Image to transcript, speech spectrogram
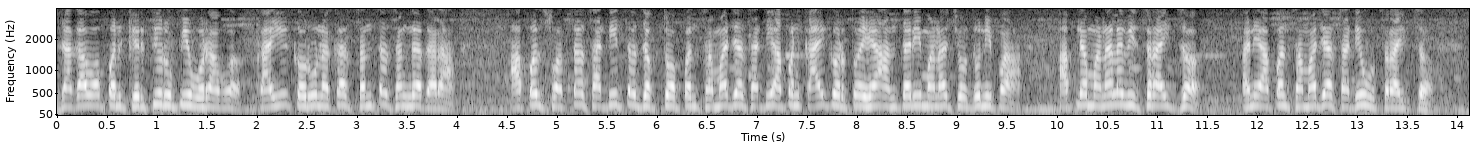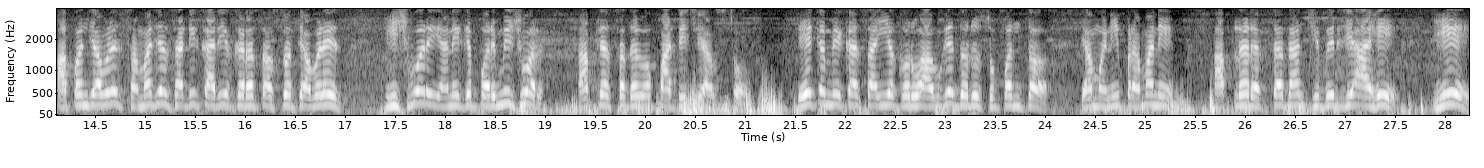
जगावं पण कीर्तिरूपी उरावं. काही करू नका संत संघ धरा. आपण स्वतःसाठी तर जगतो पण समाजासाठी आपण काय करतो हे अंतरी मनात शोधून पहा. आपल्या मनाला विचारायचं आणि आपण समाजासाठी उतरायचं. आपण ज्यावेळेस समाजासाठी कार्य करत असतो त्यावेळेस ईश्वर याने की परमेश्वर आपल्या सदैव पाठीशी असतो. एकमेका सहाय्य करू अवघे धरू सुपंत. या म्हणीप्रमाणे आपलं रक्तदान शिबिर जे आहे हे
